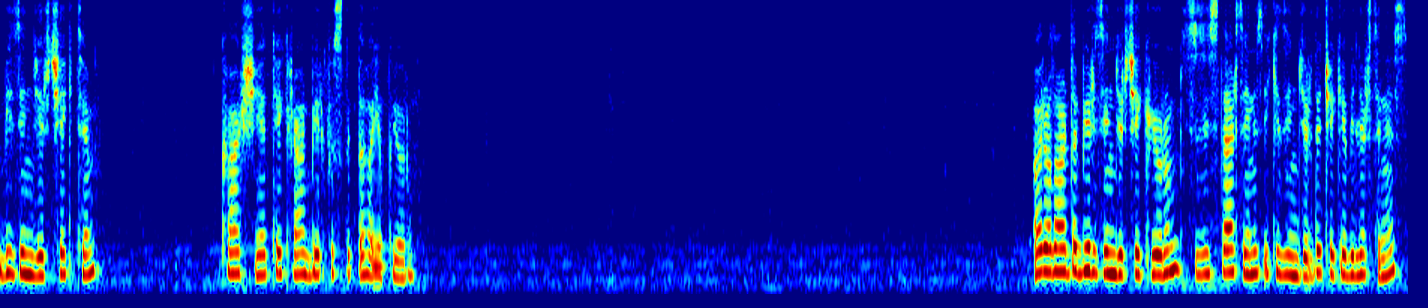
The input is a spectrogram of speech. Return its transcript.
Bir zincir çektim. Karşıya tekrar bir fıstık daha yapıyorum. Aralarda bir zincir çekiyorum. Siz isterseniz iki zincir de çekebilirsiniz.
